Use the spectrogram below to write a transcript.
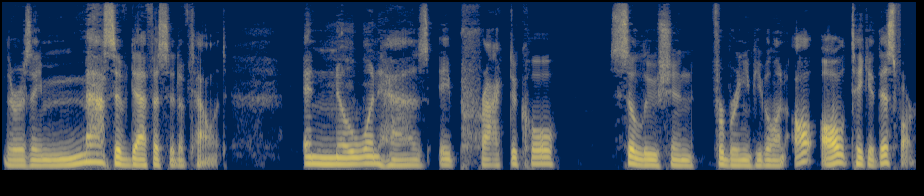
There is a massive deficit of talent. And no one has a practical solution for bringing people on. I'll, I'll take it this far.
